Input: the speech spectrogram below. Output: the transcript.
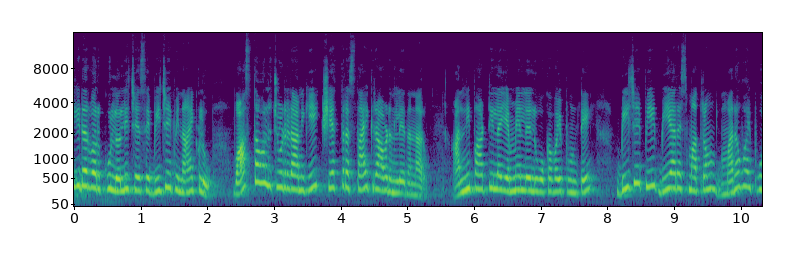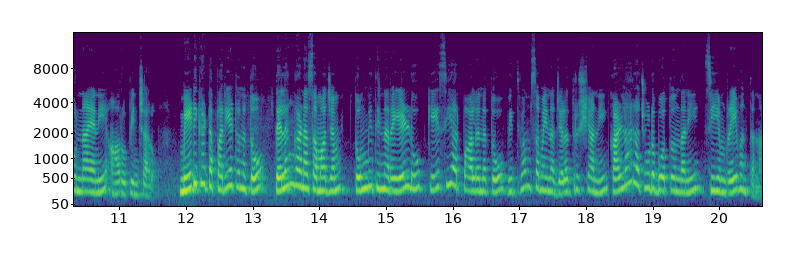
లీడర్ వరకు లొల్లి చేసే బీజేపీ నాయకులు వాస్తవాలు చూడడానికి క్షేత్రస్థాయికి రావడం లేదన్నారు. అన్ని పార్టీల ఎమ్మెల్యేలు ఒకవైపు ఉంటే బీజేపీ బీఆర్ఎస్ మాత్రం మరోవైపు ఉన్నాయని ఆరోపించారు. మేడిగడ్డ పర్యటనతో తెలంగాణ సమాజం తొమ్మిదిన్నర ఏళ్ళు కేసీఆర్ పాలనతో విధ్వంసమైన జలదృశ్యాన్ని కళ్ళారా చూడబోతోందని సీఎం రేవంత్ అన్నారు.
